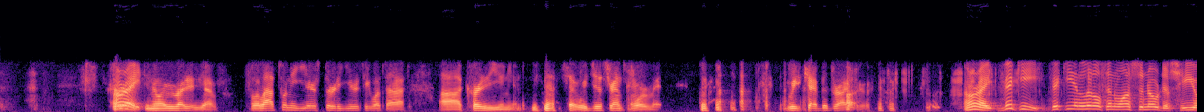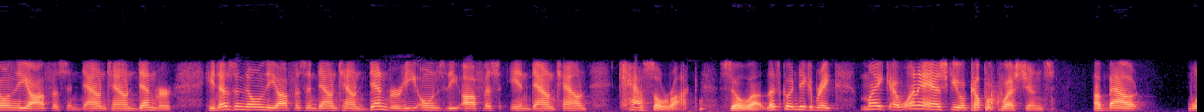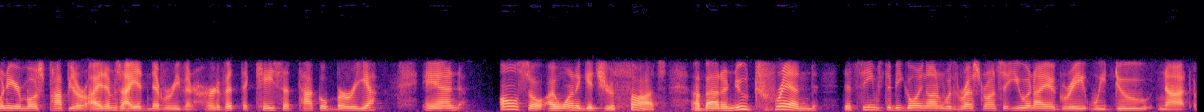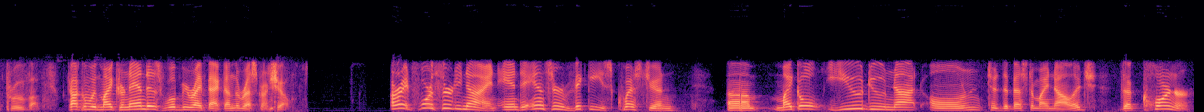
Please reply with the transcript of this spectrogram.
All right. You know, everybody, yeah. For the last 20 years, 30 years, he was a, a credit union. so we just transformed it. we kept the drive through. Uh, All right, Vicky. Vicky in Littleton wants to know: Does he own the office in downtown Denver? He doesn't own the office in downtown Denver. He owns the office in downtown Castle Rock. So uh, let's go ahead and take a break. Mike, I want to ask you a couple questions about one of your most popular items. I had never even heard of it, the Queso Taco Birria. And also, I want to get your thoughts about a new trend that seems to be going on with restaurants that you and I agree we do not approve of. Talking with Mike Hernandez. We'll be right back on the Restaurant Show. All right, 439. And to answer Vicky's question, um, Michael, you do not own, to the best of my knowledge, the corner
